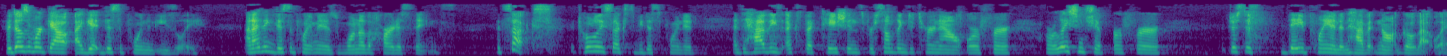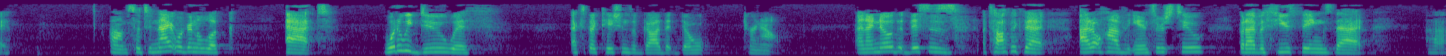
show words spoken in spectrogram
if it doesn't work out, I get disappointed easily. And I think disappointment is one of the hardest things. It sucks. It totally sucks to be disappointed and to have these expectations for something to turn out or for a relationship or for just a day planned and have it not go that way. Um, so tonight we're going to look at what do we do with expectations of God that don't turn out. And I know that this is a topic that I don't have the answers to, but I have a few things that, uh,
